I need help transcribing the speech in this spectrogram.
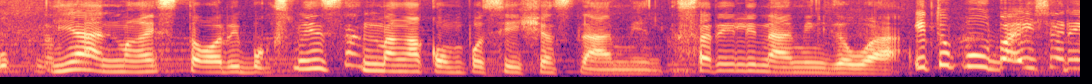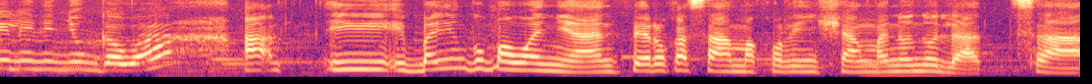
book na. Yan, mga storybooks. Minsan mga compositions namin. Sarili naming gawa. Ito po ba ay sarili ninyong gawa? Ah, i- iba yung gumawa niyan, pero kasama ko rin siyang manunulat sa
